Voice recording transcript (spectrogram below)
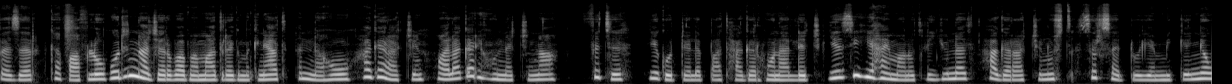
በዘር ከፋፍሎ ሆድና ጀርባ በማድረግ ምክንያት እነሆ ሀገራችን ኋላ ቀር የሆነችና ፍትህ የጎደለባት ሀገር ሆናለች። የዚህ የሃይማኖት ልዩነት ሀገራችን ውስጥ ስር ሰዶ የሚገኘው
